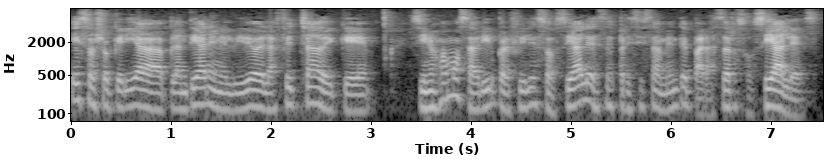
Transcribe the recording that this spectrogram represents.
eso yo quería plantear en el video de la fecha de que si nos vamos a abrir perfiles sociales es precisamente para ser sociales.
